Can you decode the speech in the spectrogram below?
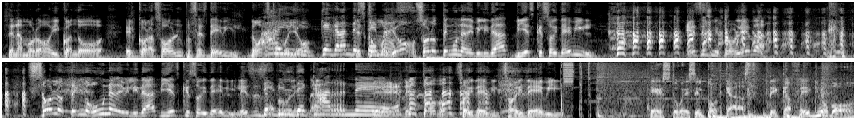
Se enamoró y cuando el corazón pues es débil, ¿no? Es como yo. qué grandes Es como temas. yo, solo tengo una debilidad y es que soy débil. Ese es mi problema. Solo tengo una debilidad y es que soy débil. Ese es el Débil de problema. carne. Eh, de todo. Soy débil, soy débil. Esto es el podcast de Café Globo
